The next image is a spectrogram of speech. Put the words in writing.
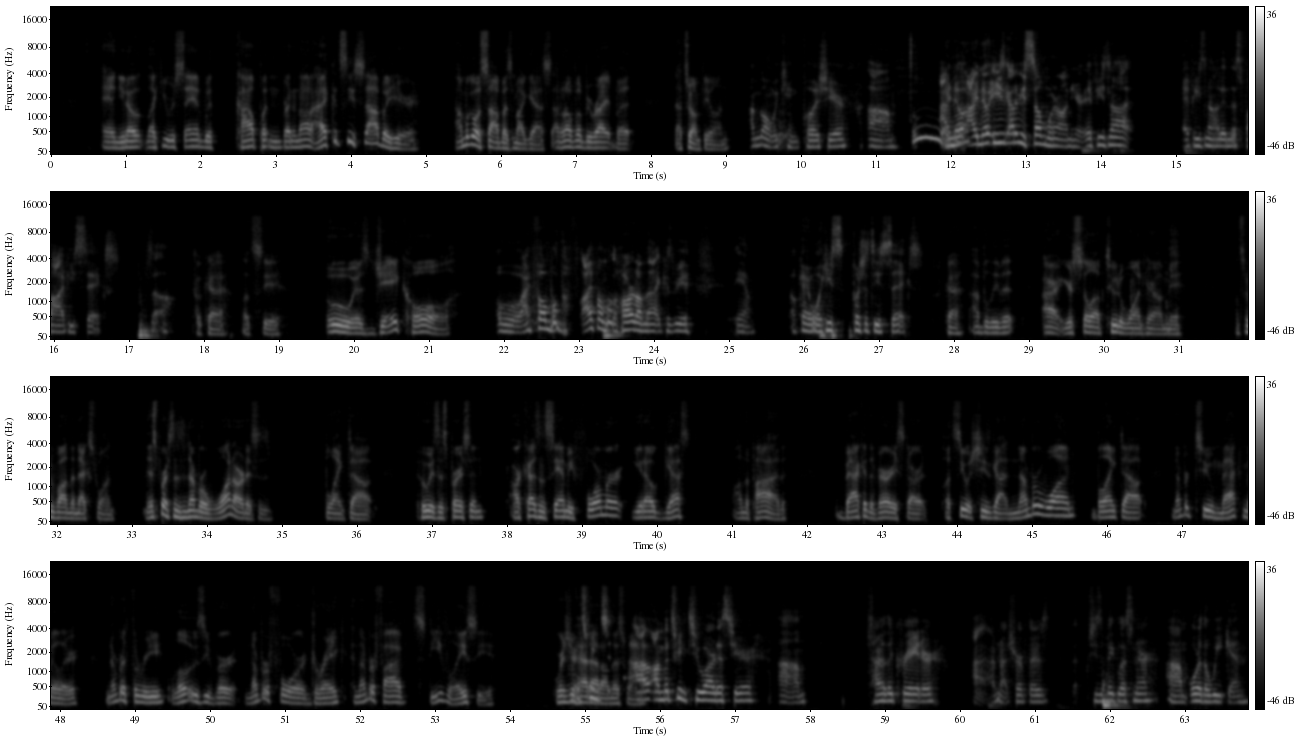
And you know, like you were saying with Kyle putting Brendan on, I could see Saba here. I'm gonna go with Saba as my guess. I don't know if it'll be right, but that's who I'm feeling. I'm going with King Push here. Um, Ooh, I know. I know he's got to be somewhere on here. If he's not, if he's not in this five, he's six. So, Okay, let's see. Ooh, it was J. Cole. oh, I fumbled. The, I fumbled hard on that because we, damn. Okay, well he's pushes T six. Okay, I believe it. All right, you're still up two to one here on me. Let's move on to the next one. This person's number one artist is blanked out. Who is this person? Our cousin Sammy, former, you know, guest on the pod back at the very start. Let's see what she's got. Number one, blanked out. Number two, Mac Miller. Number three, Lil Uzi Vert. Number four, Drake. And number five, Steve Lacy. Where's your head at on this one? I, I'm between two artists here. Um, Tyler the Creator. I, I'm not sure if there's. She's a big listener. Um, or the Weeknd.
